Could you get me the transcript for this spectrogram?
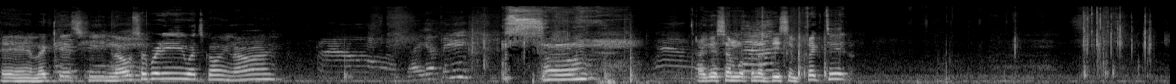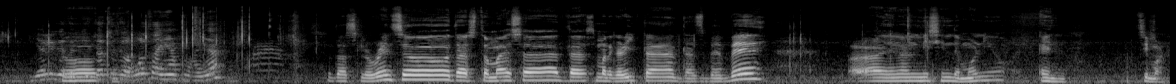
And I guess he knows already what's going on. So, I guess I'm not gonna disinfect it. Okay. So that's Lorenzo, that's Tomasa, that's Margarita, that's Bebe. Uh, and I'm missing Demonio and Simon.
